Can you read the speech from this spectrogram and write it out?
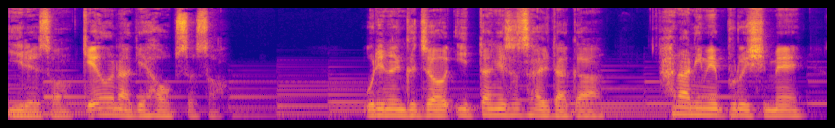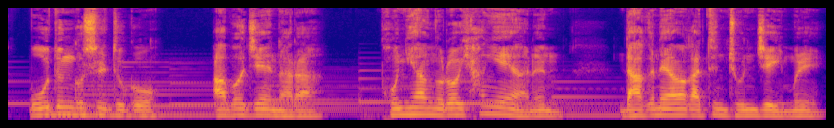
일에서 깨어나게 하옵소서. 우리는 그저 이 땅에서 살다가 하나님의 부르심에 모든 것을 두고 아버지의 나라 본향으로 향해야 하는 나그네와 같은 존재임을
